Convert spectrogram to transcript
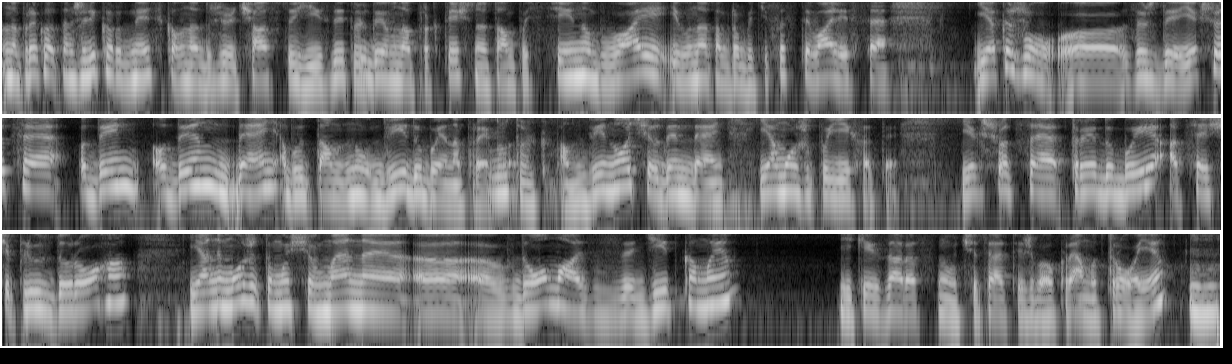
наприклад, Анжеліка Рудницька, вона дуже часто їздить так. туди, вона практично там постійно буває, і вона там робить і фестивалі, і все. Я кажу о, завжди, якщо це один один день або там ну дві доби, наприклад, ну, так. там дві ночі, один день, я можу поїхати. Якщо це три доби, а це ще плюс дорога, я не можу, тому що в мене е, е вдома з дітками, яких зараз ну, четвертий живе окремо троє. Угу.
